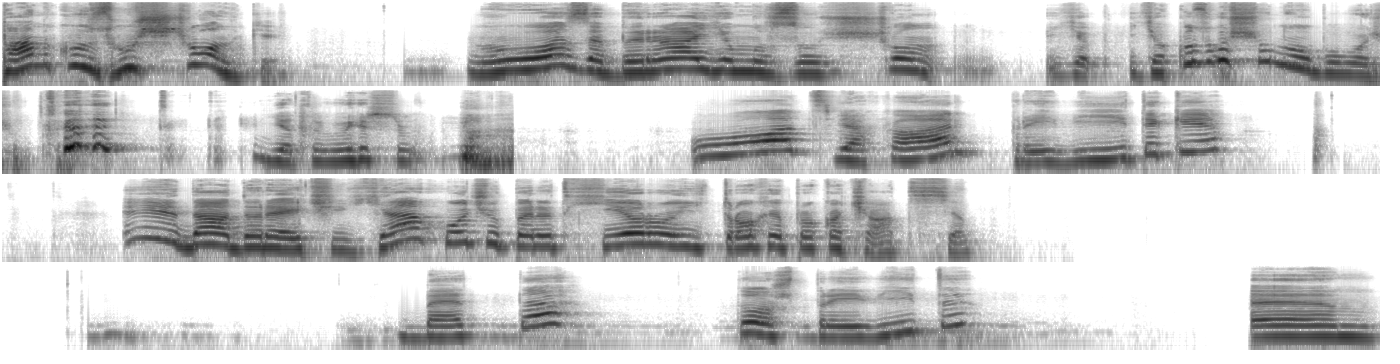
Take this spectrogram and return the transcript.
банку згущенки? Ну, забираємо згущен... Я... Яку згущену оболочку? Я це вийшов. О, цвяхар, привітики. І да, до речі, я хочу перед Херою трохи прокачатися. Бета. Тож, привіти. Ем,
